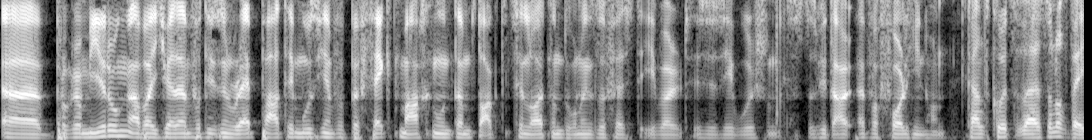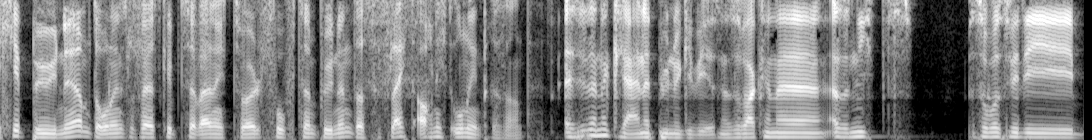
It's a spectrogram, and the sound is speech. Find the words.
äh, Programmierung, aber ich werde einfach diesen Rap-Party, muss ich einfach perfekt machen und dann taugt es den Leuten am Donauinselfest eh, weil es ist eh wurscht und das wird einfach voll hinhauen. Ganz kurz, weißt du noch, welche Bühne am Donauinselfest gibt es ja, weiß nicht, 12, 15 Bühnen? Das ist vielleicht auch nicht uninteressant. Es ist eine kleine Bühne gewesen, also war keine, also nicht sowas wie die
